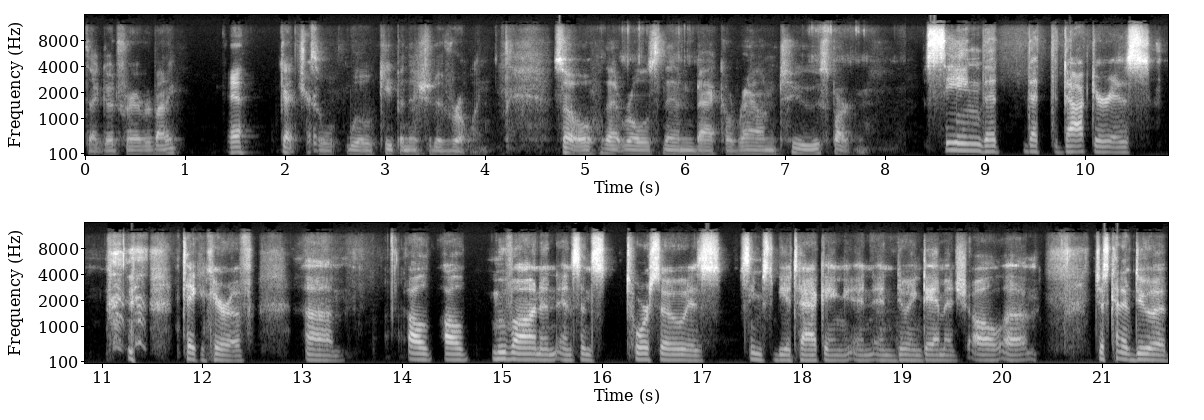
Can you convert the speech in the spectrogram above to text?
that good for everybody? Yeah. Okay, so we'll keep initiative rolling. So that rolls then back around to Spartan. seeing that that the doctor is taken care of, um, I'll I'll move on and, and since torso is seems to be attacking and, and doing damage, I'll um, just kind of do a,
